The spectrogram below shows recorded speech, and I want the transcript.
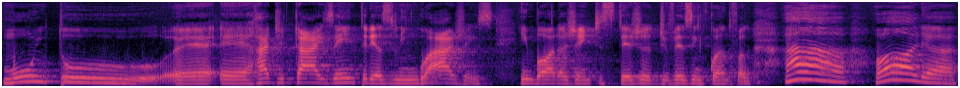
muito é, é, radicais entre as linguagens, embora a gente esteja de vez em quando falando, ah, olha,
